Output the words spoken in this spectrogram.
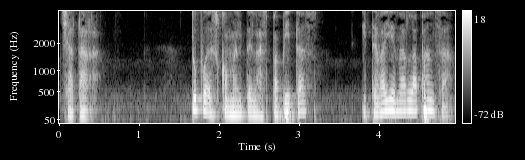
chatarra. Tú puedes comerte las papitas y te va a llenar la panza.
